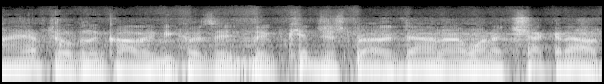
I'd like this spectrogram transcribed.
I have to open the coffee because the, the kid just brought it down and I want to check it out.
